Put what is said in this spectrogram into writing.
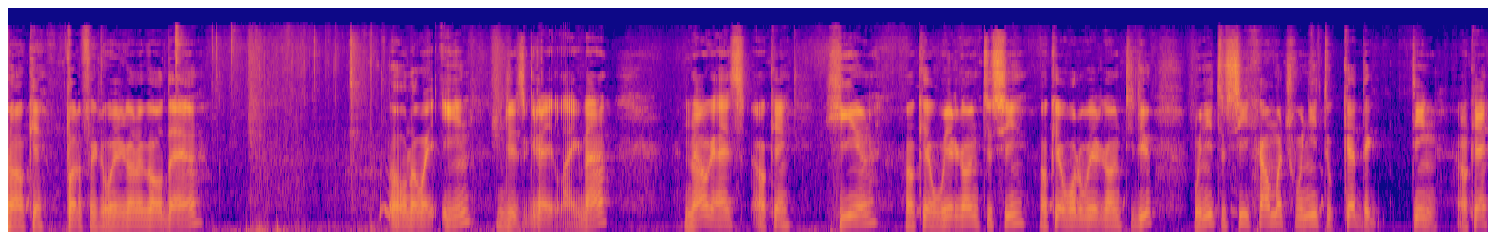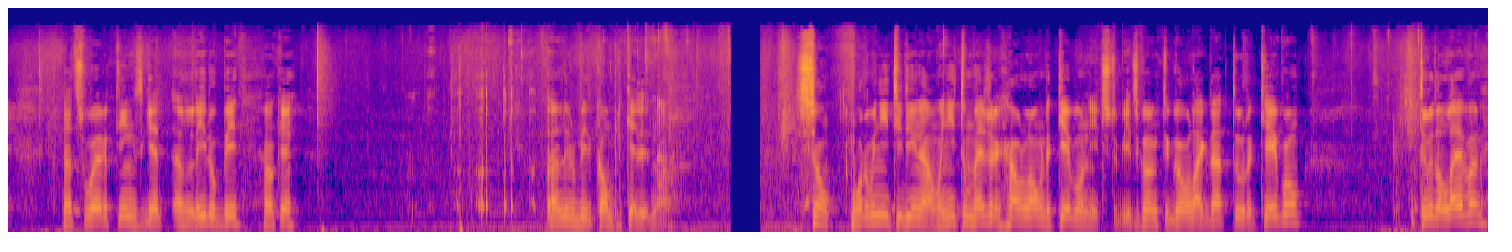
Okay perfect we're gonna go there. All the way in just great like that. Now guys okay here okay we're going to see okay what we're going to do. We need to see how much we need to cut the thing okay? That's where things get a little bit okay? A little bit complicated now. So what we need to do now we need to measure how long the cable needs to be. It's going to go like that through the cable through the lever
